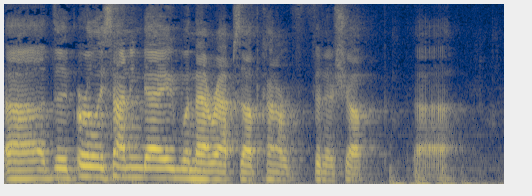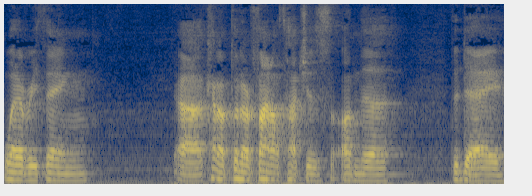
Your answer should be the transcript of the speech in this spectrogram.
uh, the early signing day when that wraps up. Kind of finish up uh, what everything. Uh, kind of put our final touches on the the day.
